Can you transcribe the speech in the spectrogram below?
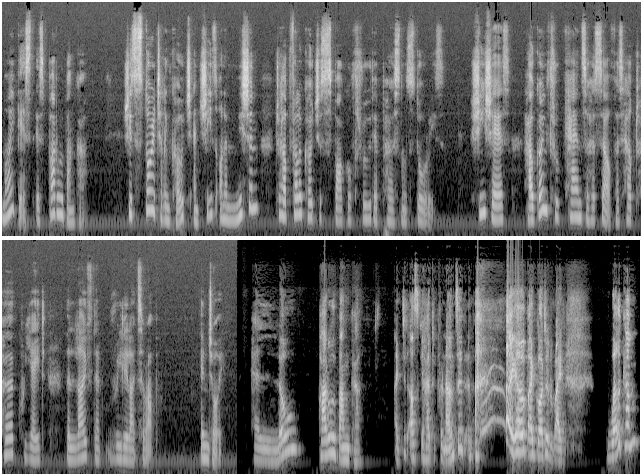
my guest is Parul Banka. She's a storytelling coach and she's on a mission to help fellow coaches sparkle through their personal stories. She shares how going through cancer herself has helped her create the life that really lights her up. Enjoy. Hello, Parul Banka. I did ask you how to pronounce it, and I hope I got it right. Welcome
